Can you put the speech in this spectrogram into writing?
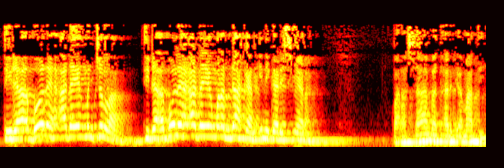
Tidak boleh ada yang mencela, tidak boleh ada yang merendahkan. Ini garis merah. Para sahabat harga mati.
